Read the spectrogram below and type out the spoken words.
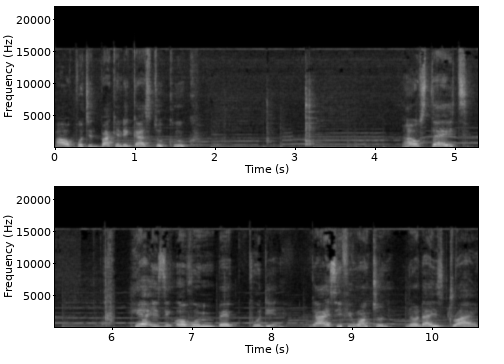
I'll put it back in the gas to cook. I'll stir it. Here is the oven baked pudding guys if you want to know that it's dry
